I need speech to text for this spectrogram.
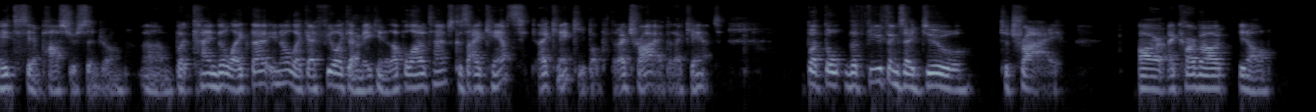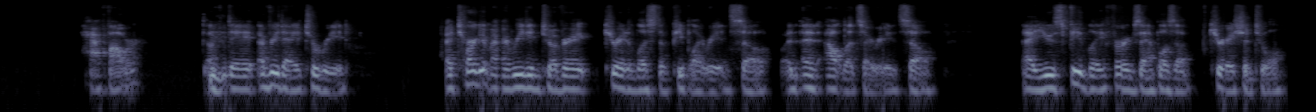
I hate to say imposter syndrome, um, but kind of like that, you know, like I feel like yeah. I'm making it up a lot of times because I can't, I can't keep up with it. I try, but I can't. But the the few things I do to try are I carve out, you know, half hour of mm-hmm. day every day to read. I target my reading to a very curated list of people I read, so and, and outlets I read. So I use Feedly, for example, as a curation tool,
